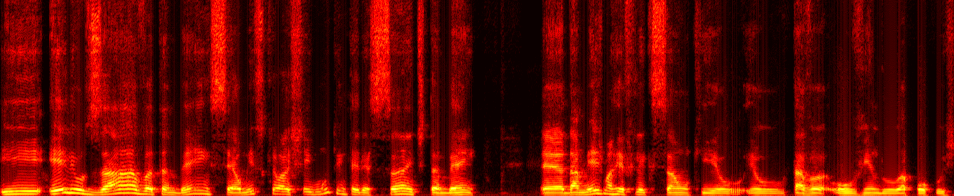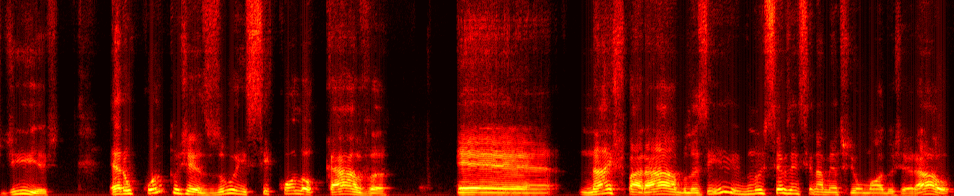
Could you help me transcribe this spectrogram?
E ele usava também, Selma, isso que eu achei muito interessante também, é, da mesma reflexão que eu estava ouvindo há poucos dias, era o quanto Jesus se colocava é, nas parábolas e nos seus ensinamentos de um modo geral,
